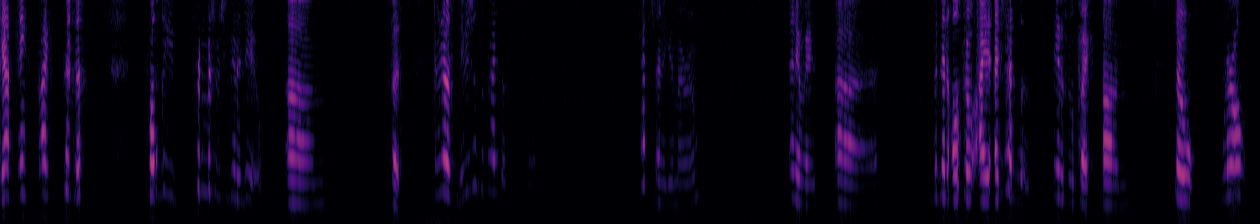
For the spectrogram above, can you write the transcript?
yeah, thanks. Bye. it's probably pretty much what she's gonna do. Um, but who knows? Maybe she'll surprise us this year. Cat's trying to get in my room. Anyways, uh, but then also I, I just had to say this real quick. Um, so we're all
